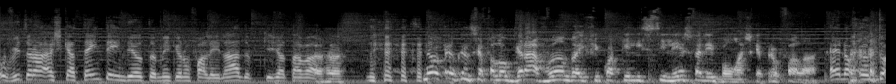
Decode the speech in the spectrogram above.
O Vitor acho que até entendeu também que eu não falei nada, porque já tava. Aham. Não, tranquilo, você falou gravando, aí ficou aquele silêncio, falei, bom, acho que é pra eu falar. É, não, eu, to...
